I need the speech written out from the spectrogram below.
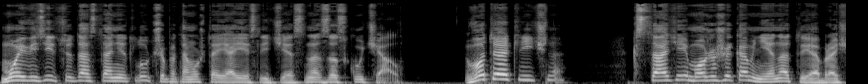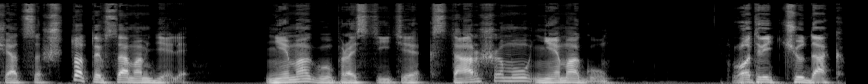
Мой визит сюда станет лучше, потому что я, если честно, заскучал. Вот и отлично. Кстати, можешь и ко мне на «ты» обращаться. Что ты в самом деле?» «Не могу, простите, к старшему не могу». «Вот ведь чудак!»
